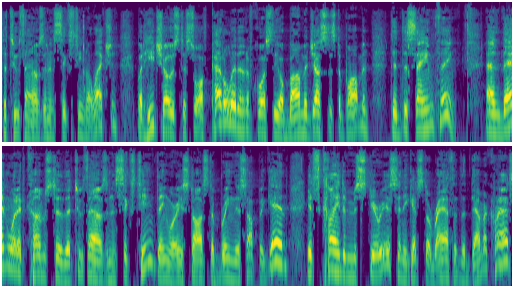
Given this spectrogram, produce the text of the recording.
the 2016 election. But he chose to soft pedal it, and of course, the Obama Justice Department did the same thing. And then when it comes to the 2016 thing where he starts to bring this up again, it's kind of mysterious and he gets the wrath of the Democrats.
